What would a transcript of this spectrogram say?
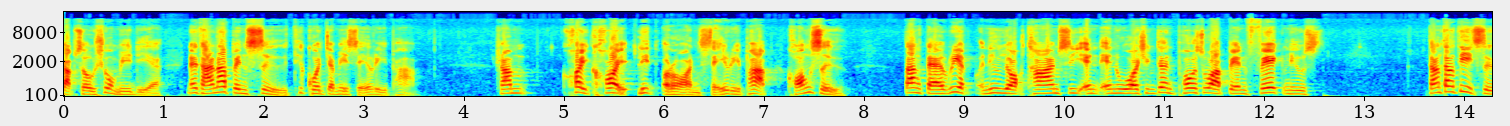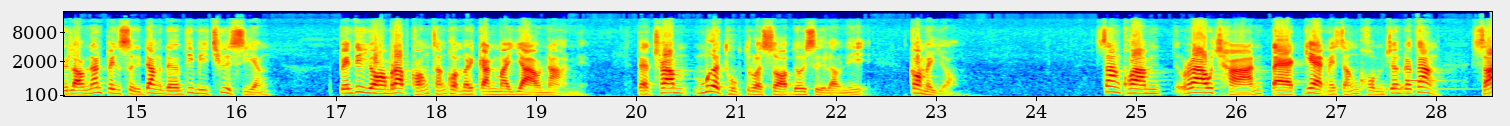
กับโซเชียลมีเดียในฐานะเป็นสื่อที่ควรจะมีเสรีภาพทรัมป์ ค่อยๆลิดรอนเสรีภาพของสื่อ ตั้งแต่เรียกนิวยอร์กไทมส์ CNN Washington Post ว่าเป็นเฟกนิวส์ทั้งๆทที่สื่อเหล่านั้นเป็นสื่อดั้งเดิมที่มีชื่อเสียง เป็นที่ยอมรับของสังคมอเมริกันมายาวนานเนี่ยแต่ทรัมป์เมื่อถูกตรวจสอบโดยสื่อเหล่านี้ก็ไม่ยอม สร้างความร้าวฉานแตกแยกในสังคมจนกระทั่งสา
